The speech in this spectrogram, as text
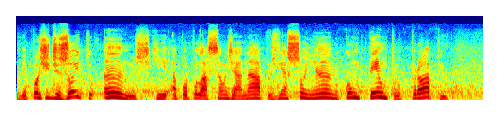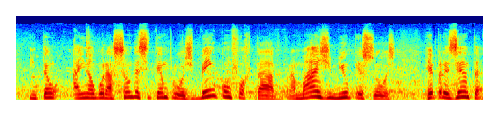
Depois de 18 anos que a população de Anápolis vinha sonhando com um templo próprio, então a inauguração desse templo hoje, bem confortável, para mais de mil pessoas, representa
